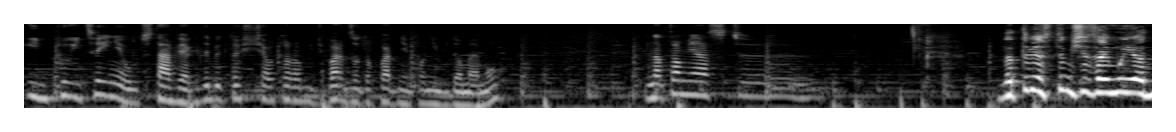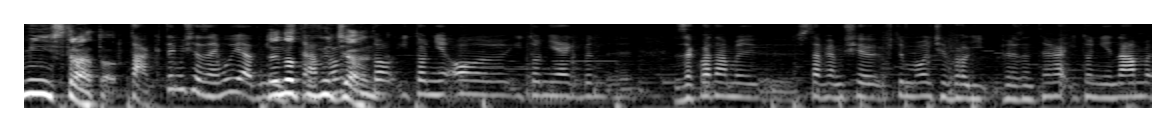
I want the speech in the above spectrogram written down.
intuicyjnie ustawia, gdyby ktoś chciał to robić bardzo dokładnie po niewidomemu. Natomiast yy, Natomiast tym się zajmuje administrator. tak, tym się zajmuje administrator i odpowiedzialny. to, i to nie o, i to nie jakby yy, zakładamy, y, stawiam się w tym momencie w roli prezentera i to nie nam y,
